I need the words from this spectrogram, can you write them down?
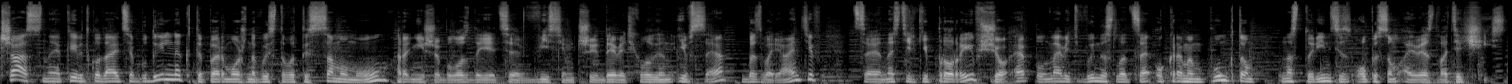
Час, на який відкладається будильник, тепер можна виставити самому. Раніше було, здається, 8 чи 9 хвилин і все, без варіантів. Це настільки прорив, що Apple навіть винесла це окремим пунктом на сторінці з описом iOS 26.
